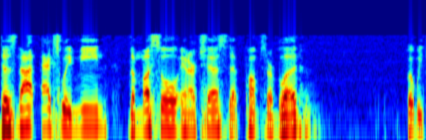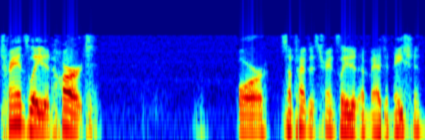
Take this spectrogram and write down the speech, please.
does not actually mean the muscle in our chest that pumps our blood, but we translate it heart, or sometimes it's translated imagination,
